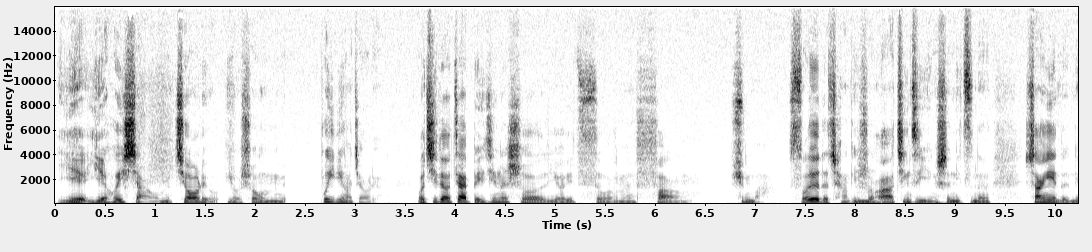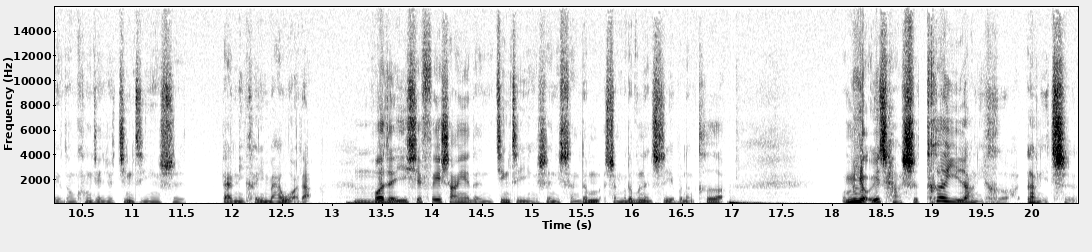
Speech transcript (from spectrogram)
也也会想，我们交流，有时候我们不一定要交流。我记得在北京的时候，有一次我们放驯马，所有的场地说、嗯啊，禁止饮食，你只能商业的那种空间就禁止饮食，但你可以买我的，嗯或者一些非商业的，你禁止饮食，你什么都什么都不能吃，也不能喝。我们有一场是特意让你喝，让你吃，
